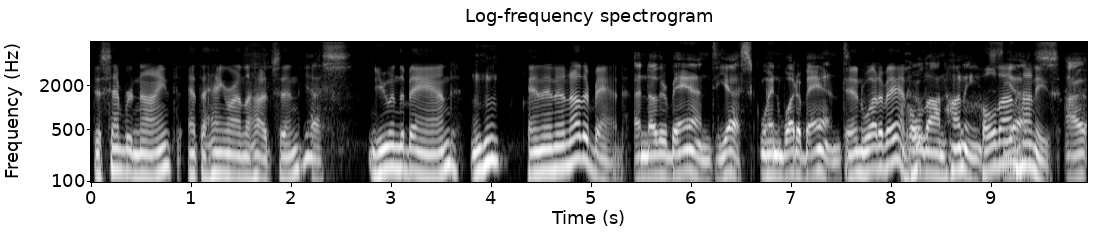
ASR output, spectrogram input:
December 9th at the Hangar on the Hudson. Yes. You and the band, mm-hmm. And then another band. Another band. Yes. When what a band. And what a band! Hold on, honeys. Hold on, Yes. honeys. I,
